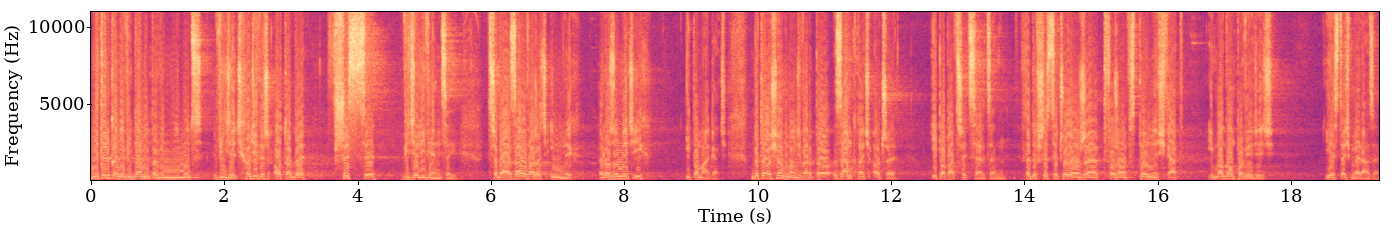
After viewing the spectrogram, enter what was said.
Nie tylko niewidomi powinni móc widzieć. Chodzi też o to, by wszyscy widzieli więcej. Trzeba zauważać innych, rozumieć ich i pomagać. By to osiągnąć, warto zamknąć oczy i popatrzeć sercem. Wtedy wszyscy czują, że tworzą wspólny świat i mogą powiedzieć, jesteśmy razem.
